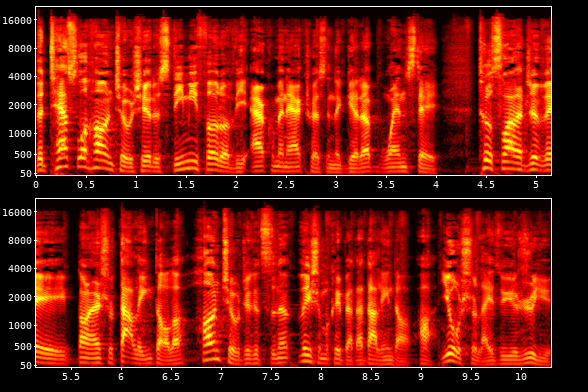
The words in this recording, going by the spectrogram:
The Tesla honcho shared a steamy photo of the Aquaman actress in the Get Up Wednesday。特斯拉的这位当然是大领导了。honcho 这个词呢，为什么可以表达大领导啊？又是来自于日语。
